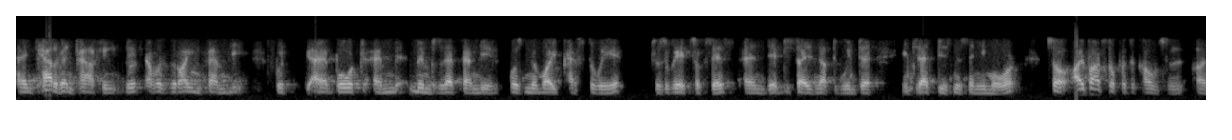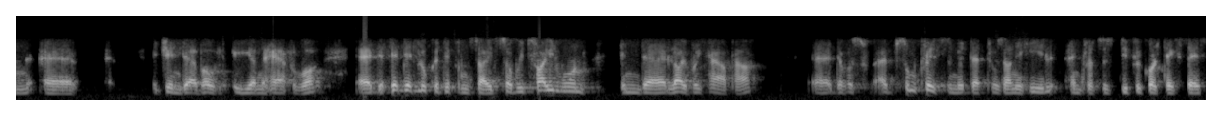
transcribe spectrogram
and caravan parking. That was the Ryan family, but uh, both um, members of that family, husband and wife, passed away. It was a great success, and they've decided not to go into, into that business anymore. So I brought it up at the council on uh, agenda about a year and a half ago. Uh, they said they'd look at different sites. So we tried one in the library car park. Uh, there was uh, some criticism that it was on a hill and it was difficult to access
